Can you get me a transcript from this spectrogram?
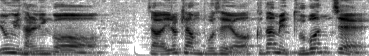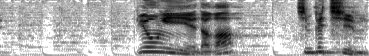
뿅이 달린 거. 자 이렇게 한번 보세요. 그 다음에 두 번째 뿅이에다가 침패침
